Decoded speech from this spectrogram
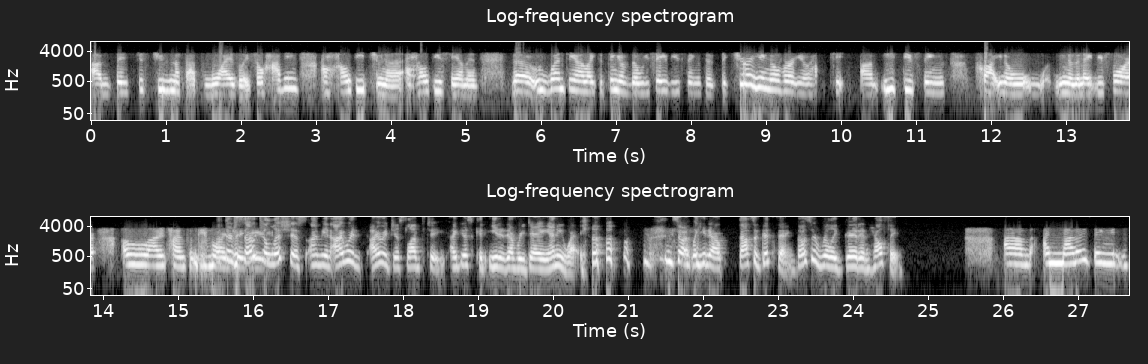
Um, but it's just choosing the fats wisely. So having a healthy tuna, a healthy salmon. The one thing I like to think of, though, we say these things as to cure hangover, you know, to um, eat these things, pri- you know, you know, the night before. A lot of times when people But are they're so delicious. I mean, I would, I would just love to. I just could eat it every day anyway. so, you know, that's a good thing. Those are really good and healthy. Um, another thing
